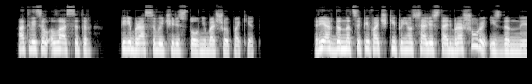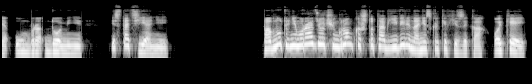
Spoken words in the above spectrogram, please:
— ответил Лассетер, перебрасывая через стол небольшой пакет. Риордан, нацепив очки, принялся листать брошюры, изданные Умбра Домини, и статьи о ней. По внутреннему радио очень громко что-то объявили на нескольких языках. «Окей»,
